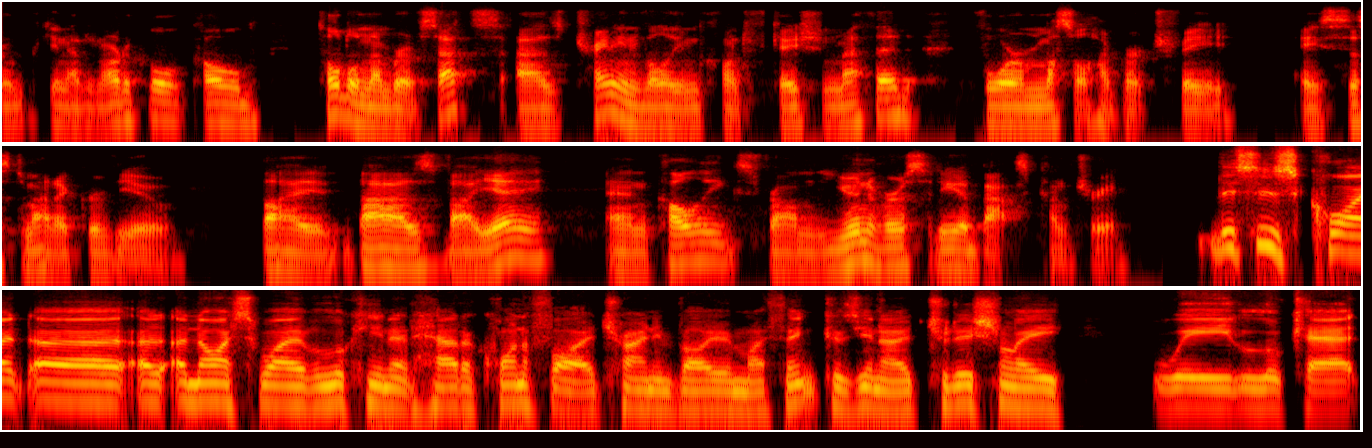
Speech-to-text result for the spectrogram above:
looking at an article called Total Number of Sets as Training Volume Quantification Method for Muscle Hypertrophy, a systematic review by Baz-Valle and colleagues from the University of Basque Country. This is quite a, a, nice way of looking at how to quantify training volume, I think, because, you know, traditionally we look at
